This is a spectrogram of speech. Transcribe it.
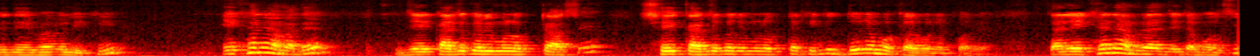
যদি এভাবে লিখি, এখানে আমাদের যে কার্যকরীমূলকটা আছে, সেই কার্যকরীমূলকটা কিন্তু দুই নম্বর কার্বনের পরে। তাহলে এখানে আমরা যেটা বলছি,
